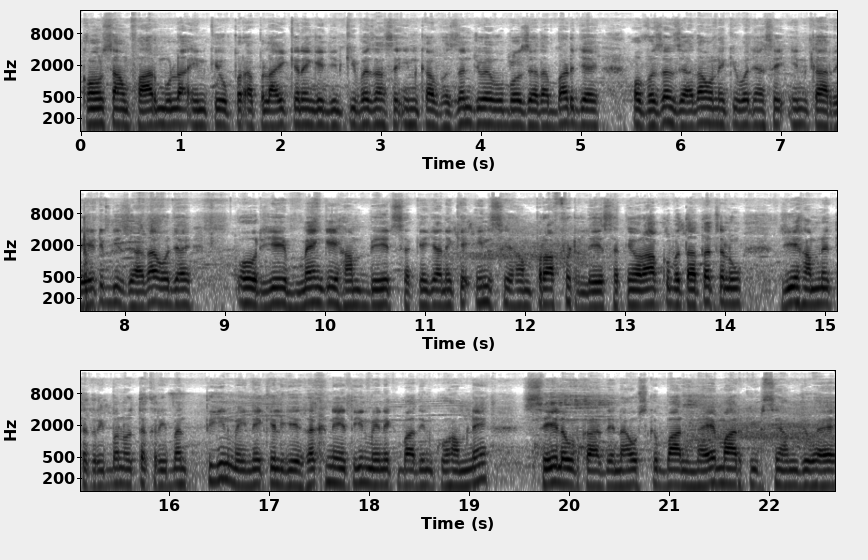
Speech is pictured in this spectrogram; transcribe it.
کون سا ہم فارمولہ ان کے اوپر اپلائی کریں گے جن کی وجہ سے ان کا وزن جو ہے وہ بہت زیادہ بڑھ جائے اور وزن زیادہ ہونے کی وجہ سے ان کا ریٹ بھی زیادہ ہو جائے اور یہ مہنگے ہم بیچ سکیں یعنی کہ ان سے ہم پرافٹ لے سکیں۔ اور آپ کو بتاتا چلوں، یہ ہم نے تقریباً اور تقریباً تین مہینے کے لیے رکھنے تین مہینے کے بعد ان کو ہم نے سیل آؤٹ کر دینا اس کے بعد نئے مارکیٹ سے ہم جو ہے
